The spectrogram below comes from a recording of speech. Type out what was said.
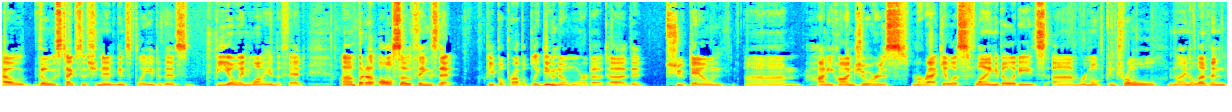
how those types of shenanigans play into this BONY and the Fed, um, but also things that people probably do know more about uh, the shoot down um, Hani Hanjour's miraculous flying abilities, um, remote control 911,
